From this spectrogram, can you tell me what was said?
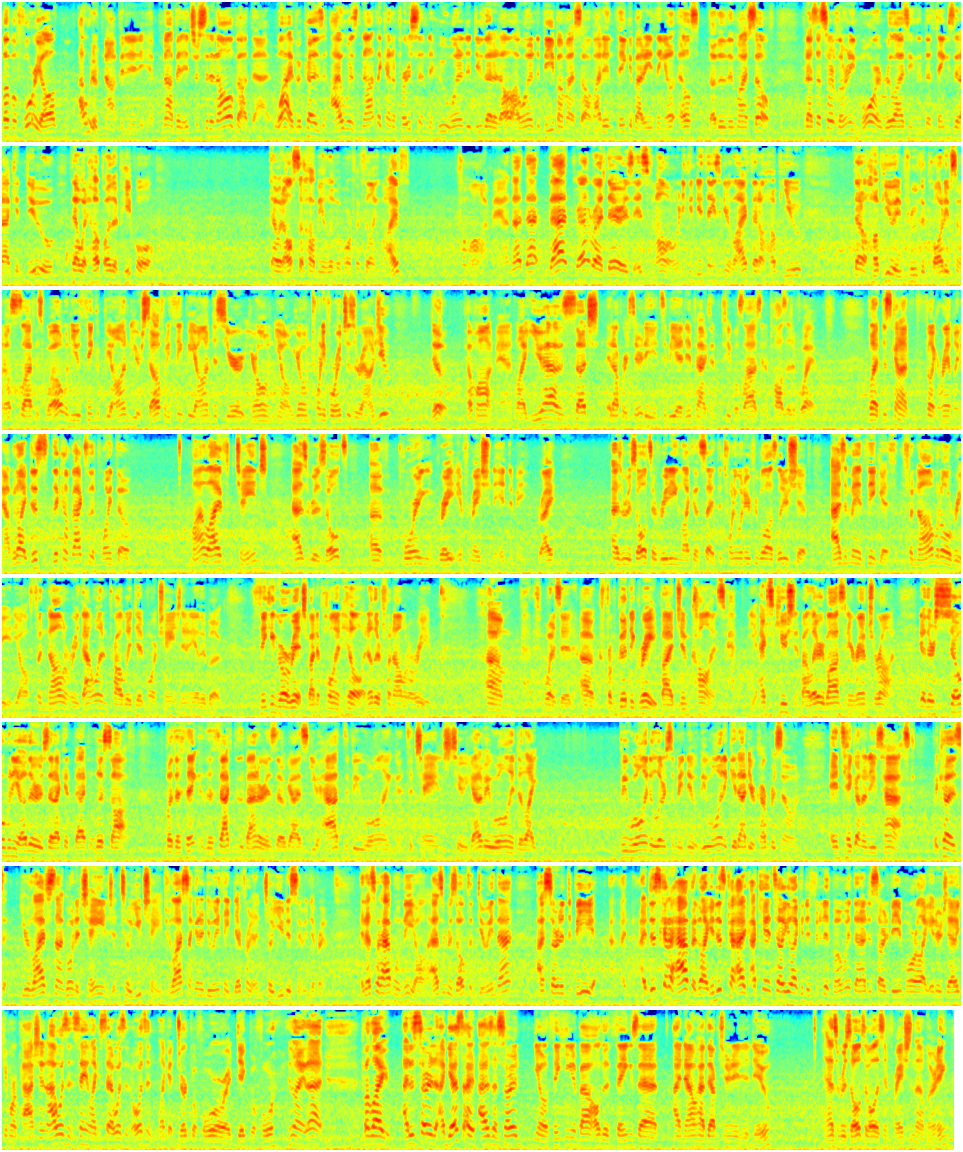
But before y'all, I would have not been in, not been interested in all about that. Why? Because I was not the kind of person who wanted to do that at all. I wanted to be by myself. I didn't think about anything else other than myself. But as I started learning more and realizing the things that I could do that would help other people, that would also help me live a more fulfilling life. Come on, man. That that that that right there is is phenomenal. When you can do things in your life that'll help you that'll help you improve the quality of someone else's life as well. When you think beyond yourself, when you think beyond just your your own, you know, your own 24 inches around you, dude, come on, man. Like you have such an opportunity to be an impact in people's lives in a positive way. But just kind of feel like I'm rambling now. But like just to come back to the point though, my life changed as a result of pouring great information into me, right? as a result of reading, like I said, the 21 Irrefutable Laws Leadership, As a Man Thinketh, phenomenal read, y'all. Phenomenal read. That one probably did more change than any other book. Think and Grow Rich by Napoleon Hill, another phenomenal read. Um, what is it? Uh, From Good to Great by Jim Collins. Execution by Larry Bossidy and Ram Charan. You know, there's so many others that I could that I could list off. But the thing, the fact of the matter is, though, guys, you have to be willing to change too. You got to be willing to like be willing to learn something new. Be willing to get out of your comfort zone and take on a new task. Because your life's not going to change until you change. Your life's not going to do anything different until you do something different. And that's what happened with me, y'all. As a result of doing that, I started to be, I, I just kind of happened. Like, it just kind of, I, I can't tell you like a definitive moment that I just started being more like energetic and more passionate. I wasn't saying, like I said, I wasn't, I wasn't like a jerk before or a dick before, like that. But like, I just started, I guess I, as I started, you know, thinking about all the things that I now have the opportunity to do as a result of all this information that I'm learning,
